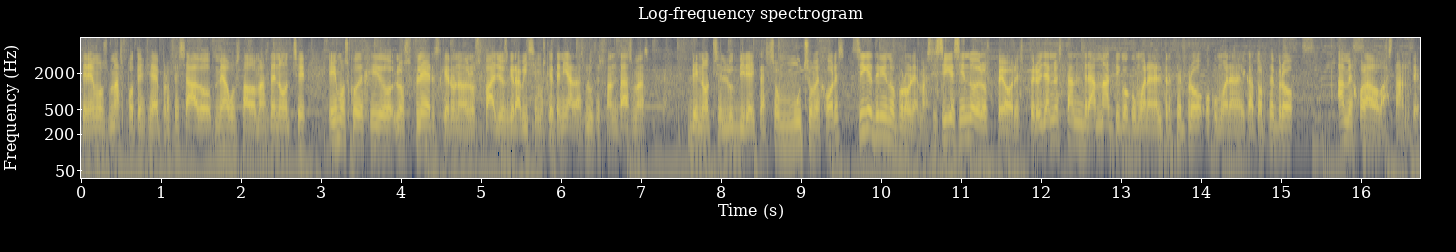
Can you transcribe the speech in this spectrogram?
tenemos más potencia de procesado, me ha gustado más de noche, hemos corregido los flares, que era uno de los fallos gravísimos que tenía, las luces fantasmas de noche, luz directa, son mucho mejores. Sigue teniendo problemas y sigue siendo de los peores, pero ya no es tan dramático como era en el 13 Pro o como era en el 14 Pro, ha mejorado bastante.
